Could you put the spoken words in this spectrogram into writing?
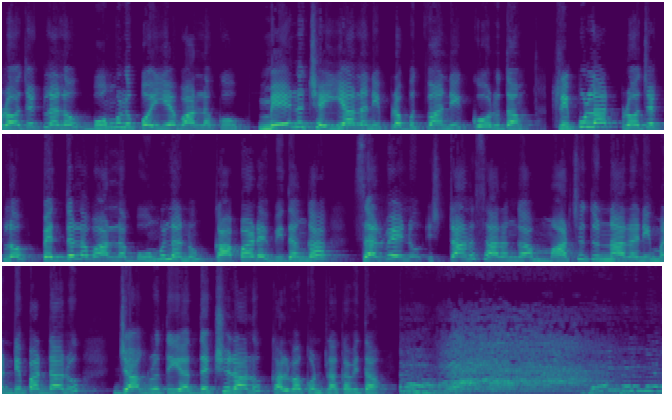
ప్రాజెక్టులలో భూములు పోయే వాళ్ళకు మేలు చెయ్యాలని ప్రభుత్వాన్ని కోరుదాం. ట్రిపుల్ ఆర్ ప్రాజెక్టులో పెద్దల వాళ్ళ భూములను కాపాడే విధంగా సర్వేను ఇష్టానుసారంగా మార్చుతున్నారని మండిపడ్డారు. జాగృతి అధ్యక్షురాలు కల్వకుంట్ల కవిత జై తెలంగాణ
